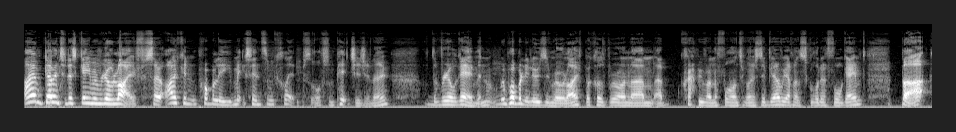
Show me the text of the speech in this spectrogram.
I am going to this game in real life, so I can probably mix in some clips or some pictures, you know, of the real game, and we'll probably lose in real life because we're on um, a crappy run of form. To be honest with you, we haven't scored in four games, but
